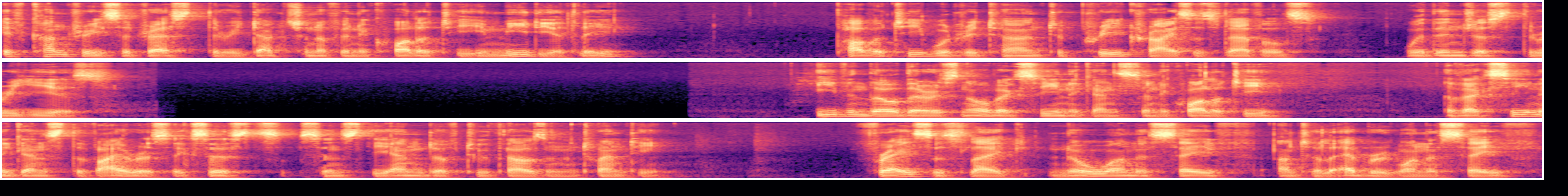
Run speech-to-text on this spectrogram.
If countries addressed the reduction of inequality immediately, poverty would return to pre-crisis levels within just three years. Even though there is no vaccine against inequality, a vaccine against the virus exists since the end of 2020. Phrases like no one is safe until everyone is safe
